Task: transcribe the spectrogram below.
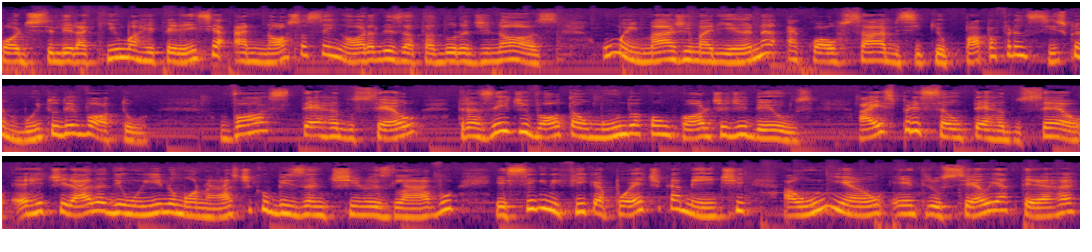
Pode-se ler aqui uma referência a Nossa Senhora Desatadora de Nós, uma imagem mariana a qual sabe-se que o Papa Francisco é muito devoto. Vós, terra do céu, trazei de volta ao mundo a concórdia de Deus. A expressão terra do céu é retirada de um hino monástico bizantino eslavo e significa poeticamente a união entre o céu e a terra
